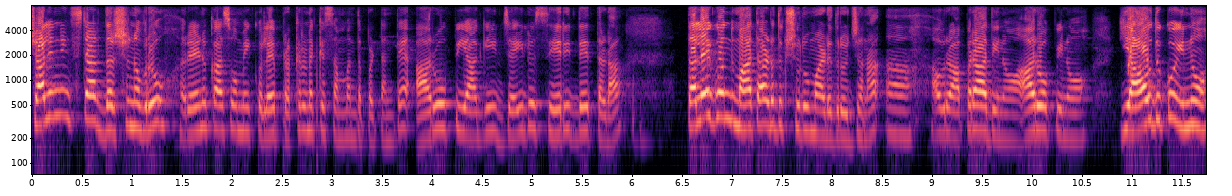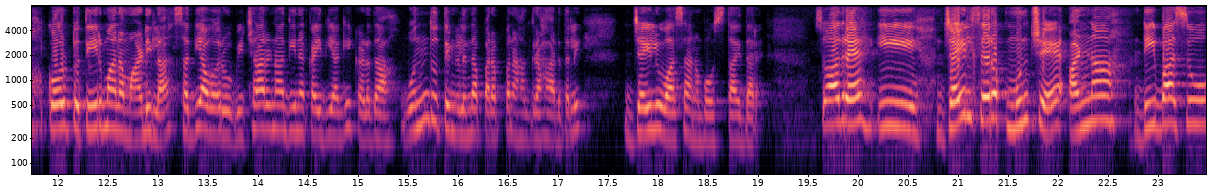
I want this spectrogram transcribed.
Challenging star Darshan ಅವರು ರೇಣುಕಾಸ್ವಾಮಿ ಕೊಲೆ ಪ್ರಕರಣಕ್ಕೆ ಸಂಬಂಧಪಟ್ಟಂತೆ ಆರೋಪಿಯಾಗಿ ಜೈಲು ಸೇರಿದ್ದೇ ತಡ. ತಲೆಗೊಂದು ಮಾತಾಡೋದಕ್ಕೆ ಶುರು ಮಾಡಿದ್ರು ಜನ. ಅವರ ಅಪರಾಧಿನೋ, ಆರೋಪಿನೋ ಯಾವುದಕ್ಕೂ ಇನ್ನೂ ಕೋರ್ಟ್ ತೀರ್ಮಾನ ಮಾಡಿಲ್ಲ. ಸದ್ಯ ಅವರು ವಿಚಾರಣಾಧೀನ ಕೈದಿಯಾಗಿ ಕಳೆದ ಒಂದು ತಿಂಗಳಿಂದ ಪರಪ್ಪನ ಅಗ್ರಹಾರದಲ್ಲಿ ಜೈಲು ವಾಸ ಅನುಭವಿಸ್ತಾ ಇದ್ದಾರೆ. ಸೊ ಆದರೆ ಈ ಜೈಲ್ ಸೇರೋಕ್ಕೆ ಮುಂಚೆ ಅಣ್ಣ, ಡಿ ಬಾಸು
